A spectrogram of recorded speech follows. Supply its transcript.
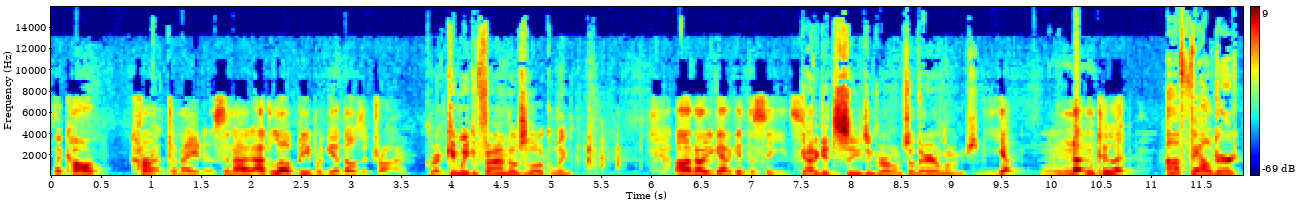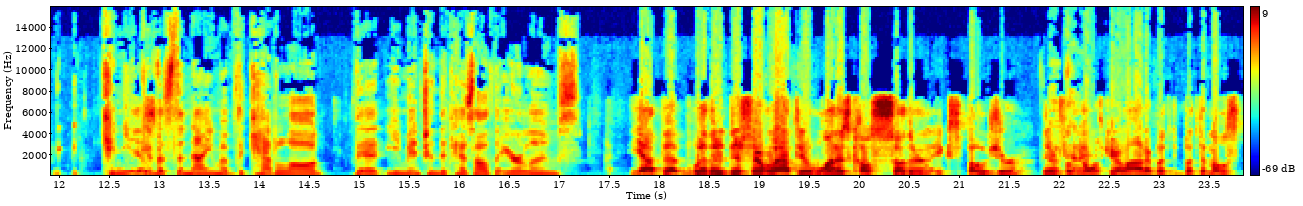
they're called currant tomatoes. And I, I'd love people to give those a try. Great. Can we can find those locally? Uh, no, you got to get the seeds. Got to get the seeds and grow them, so they're heirlooms. Yep, nothing to it. Uh, Felder, can you Yes, give us the name of the catalog that you mentioned that has all the heirlooms? Yeah, the, well, there, there's several out there. One is called Southern Exposure. They're from North Carolina, but but the most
